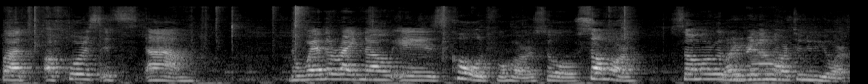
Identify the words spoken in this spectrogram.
But of course, it's um, the weather right now is cold for her. So summer, summer will be bringing now? her to New York.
